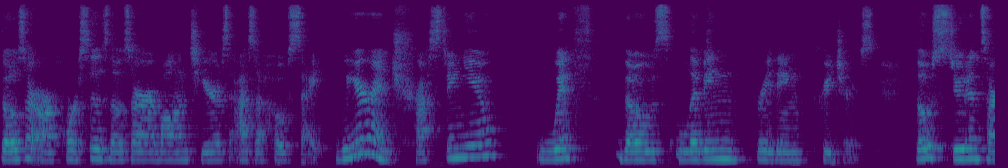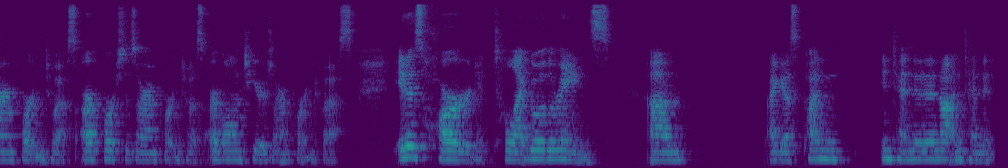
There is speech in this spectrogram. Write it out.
Those are our horses. Those are our volunteers as a host site. We are entrusting you with those living, breathing creatures. Those students are important to us. Our horses are important to us. Our volunteers are important to us. It is hard to let go of the reins. Um, I guess pun intended and not intended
